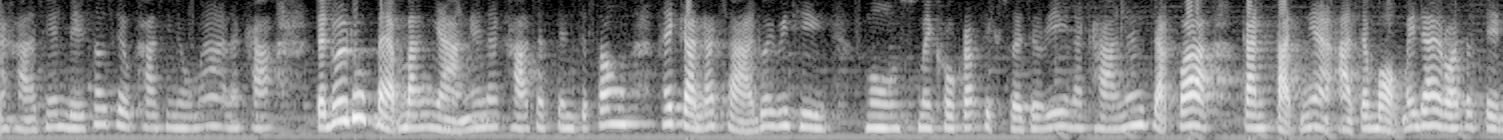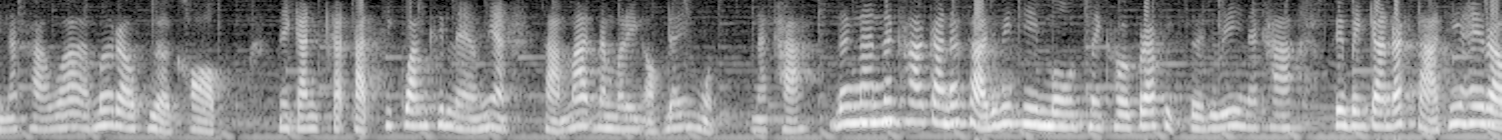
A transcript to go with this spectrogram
นะคะ เช่น basal cell carcinoma นะคะแต่ด้วยรูปแบบบางอย่างเนี่ยนะคะจะเป็นจะต้องให้การรักษาด้วยวิธี Mohs micrographic surgery นะคะ เนื่องจากว่าการตัดเนี่ยอาจจะบอกไม่ได้ร้อยเปอร์เซ็นต์นะคะว่าเมื่อเราเผื่อขอบ ในการตัดที่กว้างขึ้นแล้วเนี่ยสามารถนำมะเร็งออกได้หมดนะคะ ดังนั้นนะคะการรักษาด้วยวิธี Mohs micrographic surgery นะคะจึงเป็นการรักษาที่ให้เรา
